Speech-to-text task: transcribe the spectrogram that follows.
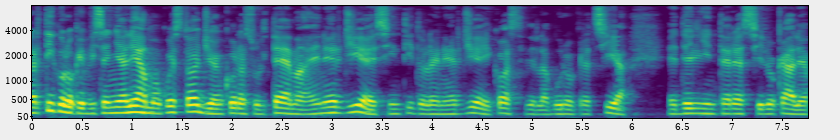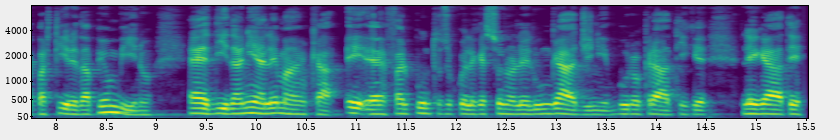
L'articolo che vi segnaliamo quest'oggi è ancora sul tema energia e si intitola Energia e i costi della burocrazia e degli interessi locali a partire da Piombino, è di Daniele Manca e eh, fa il punto su quelle che sono le lungaggini burocratiche legate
